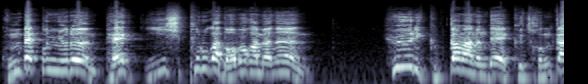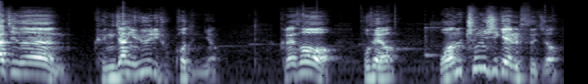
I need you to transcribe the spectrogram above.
공백 분율은 120%가 넘어가면은 효율이 급감하는데 그 전까지는 굉장히 효율이 좋거든요. 그래서 보세요. 원충 시계를 쓰죠.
